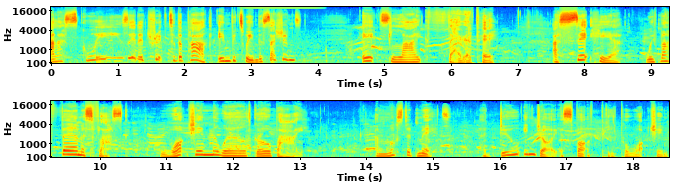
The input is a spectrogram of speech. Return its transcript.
and I squeeze in a trip to the park in between the sessions. It's like therapy. I sit here with my thermos flask, watching the world go by. I must admit, I do enjoy a spot of people watching.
